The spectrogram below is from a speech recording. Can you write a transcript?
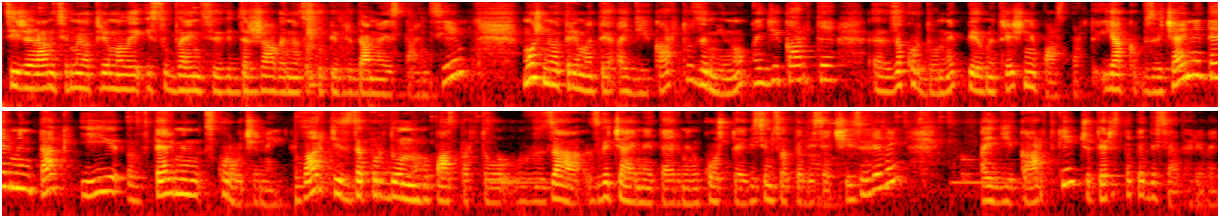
В цій же ранці ми отримали і субвенцію від держави на закупівлю даної станції. Можна отримати ID-карту, заміну ID-карти, е, закордонний біометричний паспорт, як в звичайний термін, так і в термін скорочений. Вартість закордонного паспорту за звичайний термін коштує 856 гривень, ID-картки 450 гривень.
